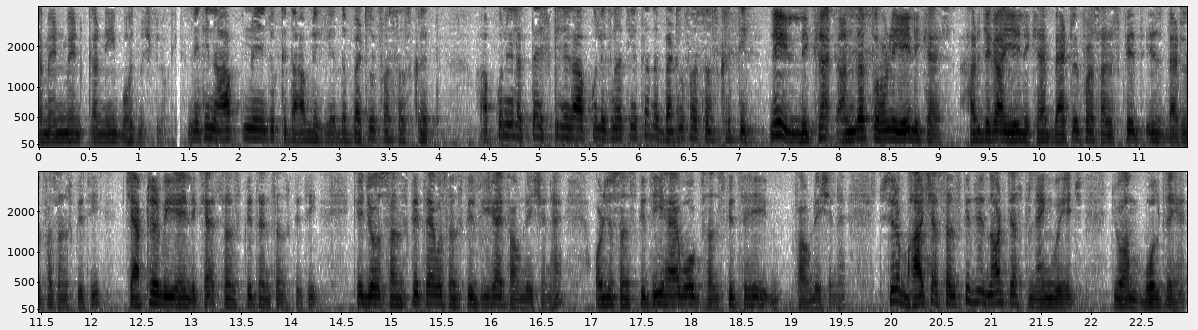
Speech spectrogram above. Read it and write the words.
अमेंडमेंट करनी बहुत मुश्किल होगी। लेकिन आपने जो किताब लिखी है द बैटल फॉर संस्कृत आपको नहीं लगता इसकी जगह आपको लिखना चाहिए था? द बैटल फॉर संस्कृति नहीं, लिखना, अंदर तो हमने यही लिखा है। हर जगह यही लिखा है battle for Sanskrit is battle for Sanskriti chapter भी यही लिखा है संस्कृत एंड संस्कृति कि जो संस्कृत है वो संस्कृति का ही फाउंडेशन है, और जो संस्कृति है वो संस्कृत से ही फाउंडेशन है। सिर्फ़ भाषा Sanskrit is not just language जो हम बोलते हैं।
